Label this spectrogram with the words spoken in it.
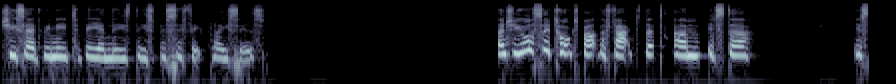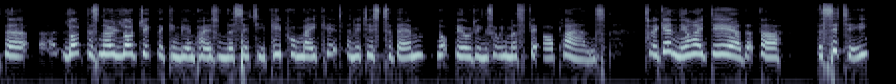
she said we need to be in these, these specific places. And she also talked about the fact that um, it's the is uh, there's no logic that can be imposed on the city. People make it, and it is to them, not buildings, that we must fit our plans. So again, the idea that the, the city,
